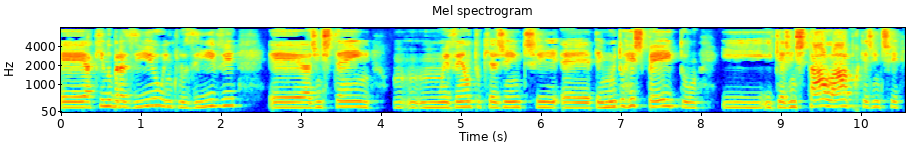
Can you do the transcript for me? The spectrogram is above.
é, aqui no Brasil, inclusive. É, a gente tem um, um, evento que a gente é, tem muito respeito e, e que a gente está lá, porque a gente,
